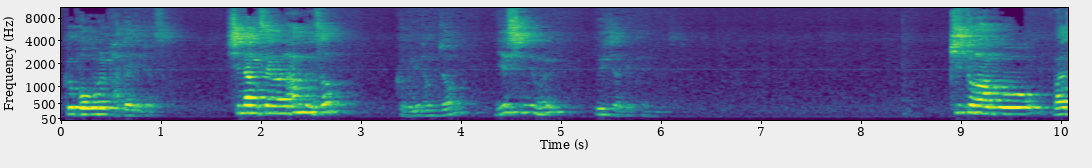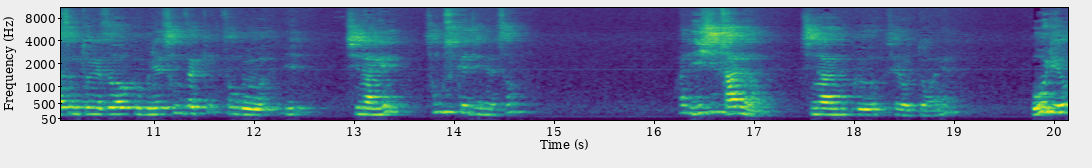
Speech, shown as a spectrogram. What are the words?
그 복음을 받아들여서 신앙생활을 하면서 그분이 점점 예수님을 의지하게 되는 거죠. 기도하고 말씀 통해서 그분이 성작, 성, 그, 이 신앙이 성숙해지면서 한 24년 지난 그 세월 동안에 오히려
